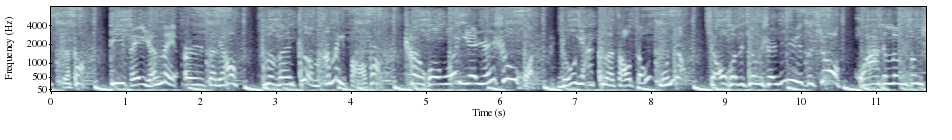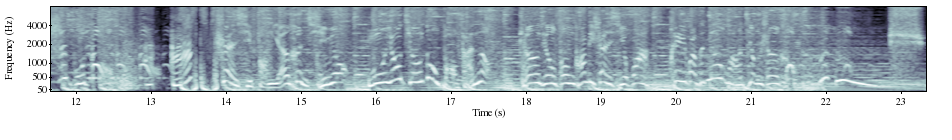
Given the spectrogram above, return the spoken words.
是宝。地肥人美儿子了，自问这妈没宝宝，掺和我也人生活，油盐各糟都不尿，小伙子精神女子俏，画个愣风使不倒。啊！陕西方言很奇妙，没有听懂别烦恼，听听疯狂的陕西话，黑瓜子硬邦精神好。嘘，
